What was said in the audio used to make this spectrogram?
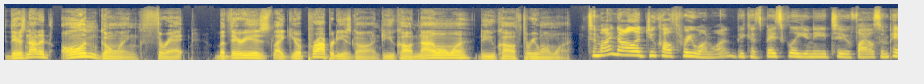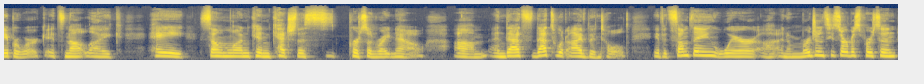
There's not an ongoing threat, but there is like your property is gone. Do you call 911? Do you call 311? To my knowledge, you call 311 because basically you need to file some paperwork. It's not like, hey, someone can catch this person right now. Um, and that's that's what I've been told. If it's something where uh, an emergency service person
